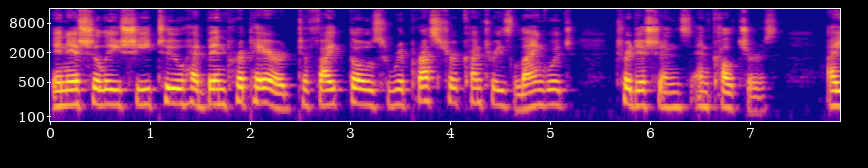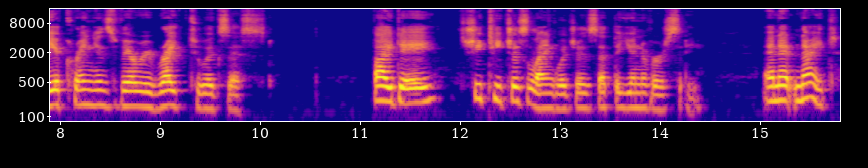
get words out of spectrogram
Initially, she too had been prepared to fight those who repressed her country's language, traditions, and cultures, a Ukrainian's very right to exist. By day, she teaches languages at the university, and at night,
